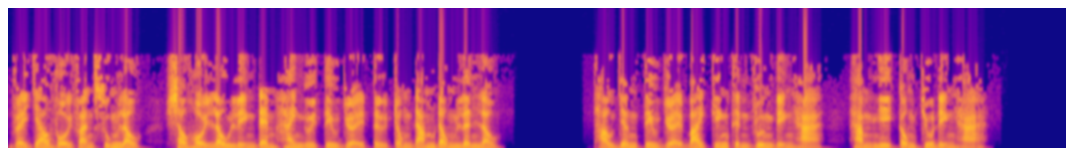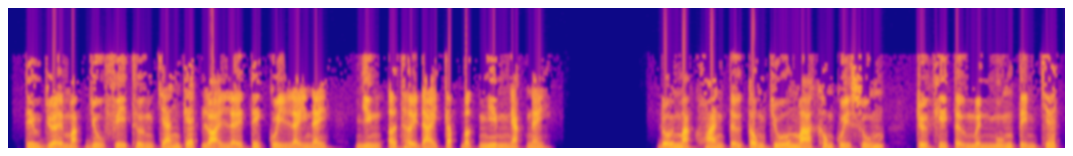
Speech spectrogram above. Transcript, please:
Vệ giáo vội vàng xuống lầu, sau hồi lâu liền đem hai người tiêu duệ từ trong đám đông lên lầu. Thảo dân tiêu duệ bái kiến thịnh vương điện hạ, hàm nghi công chúa điện hạ. Tiêu duệ mặc dù phi thường chán ghét loại lễ tiết quỳ lạy này, nhưng ở thời đại cấp bậc nghiêm ngặt này. Đối mặt hoàng tử công chúa mà không quỳ xuống, trừ khi tự mình muốn tìm chết.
